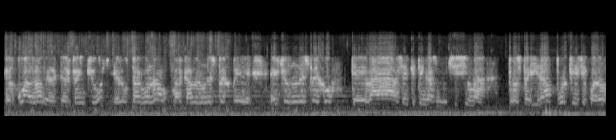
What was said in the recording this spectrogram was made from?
el cuadro del, del Feng Shui, el octágono marcado en un espejo, eh, hecho en un espejo, te va a hacer que tengas muchísima prosperidad porque ese cuadro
